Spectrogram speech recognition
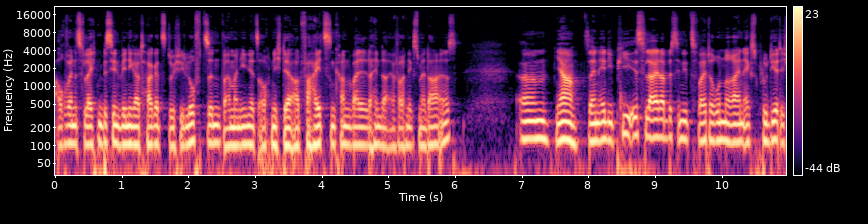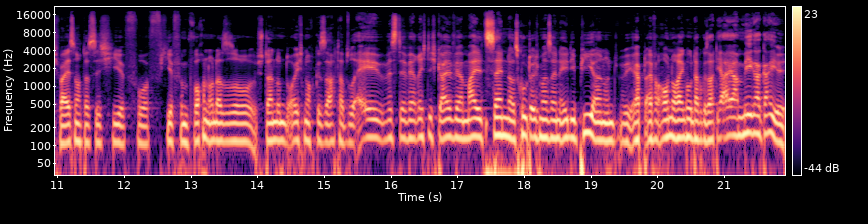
Auch wenn es vielleicht ein bisschen weniger Targets durch die Luft sind, weil man ihn jetzt auch nicht derart verheizen kann, weil dahinter einfach nichts mehr da ist. Ähm, ja, sein ADP ist leider bis in die zweite Runde rein explodiert. Ich weiß noch, dass ich hier vor vier, fünf Wochen oder so stand und euch noch gesagt habe, so, ey, wisst ihr, wer richtig geil wäre? Miles Sanders, guckt euch mal sein ADP an. Und ihr habt einfach auch noch reingeguckt und habt gesagt, ja, ja, mega geil.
